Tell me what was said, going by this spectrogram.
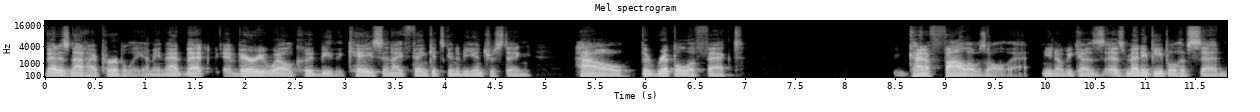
that is not hyperbole. I mean, that that very well could be the case and I think it's going to be interesting how the ripple effect kind of follows all that, you know, because as many people have said,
